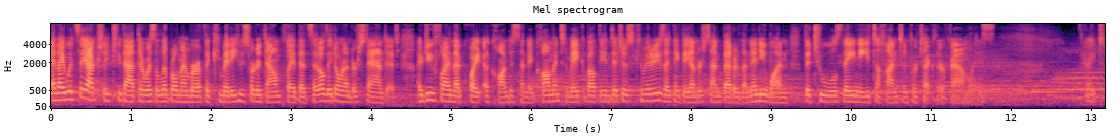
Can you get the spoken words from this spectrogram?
And I would say actually to that, there was a Liberal member of the committee who sort of downplayed that, said, oh, they don't understand it. I do find that quite a condescending comment to make about the Indigenous communities. I think they understand better than anyone the tools they need to hunt and protect their families. Great.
